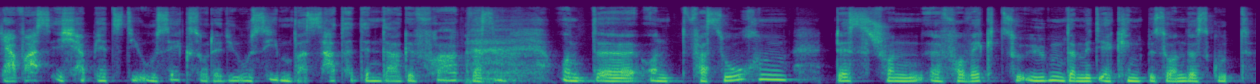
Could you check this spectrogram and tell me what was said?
ja was, ich habe jetzt die U6 oder die U7, was hat er denn da gefragt? Was, und, äh, und versuchen, das schon äh, vorweg zu üben, damit ihr Kind besonders gut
